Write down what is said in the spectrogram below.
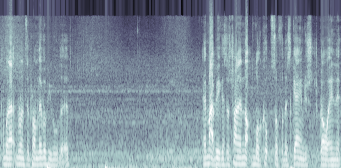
I'm going to run into the problem other people did. It might be because I was trying to not look up stuff for this game, just go in it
